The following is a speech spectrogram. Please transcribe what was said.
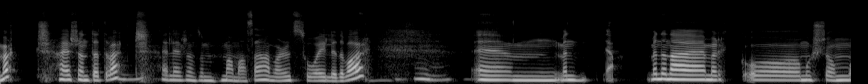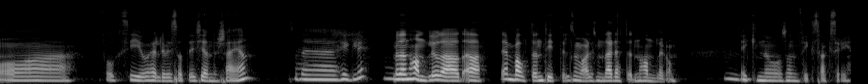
mørkt, har jeg skjønt etter hvert. Mm. Eller sånn som mamma sa, var det så ille det var? Mm. Um, men, ja. men den er mørk og morsom og Folk sier jo heldigvis at de kjenner seg igjen. Så det er hyggelig. Mm. Men den handler jo da ja, Jeg valgte en tittel som var liksom, det er dette den handler om. Mm. Ikke noe sånn fiksfakseri.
